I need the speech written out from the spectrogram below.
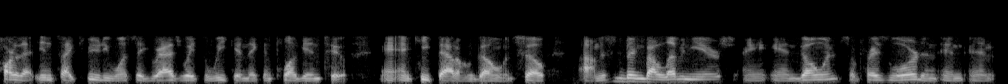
part of that inside community. Once they graduate the weekend, they can plug into and, and keep that on going. So um, this has been about 11 years and, and going. So praise the Lord and, and, and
